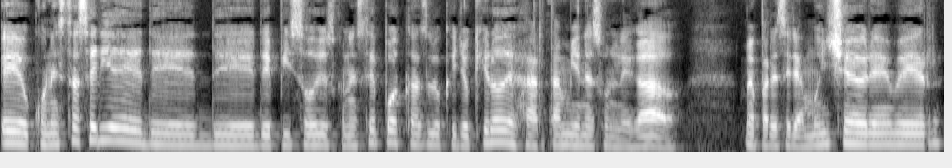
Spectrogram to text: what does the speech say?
eh, con esta serie de, de, de, episodios, con este podcast, lo que yo quiero dejar también es un legado. Me parecería muy chévere ver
